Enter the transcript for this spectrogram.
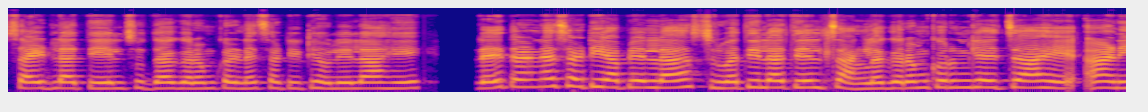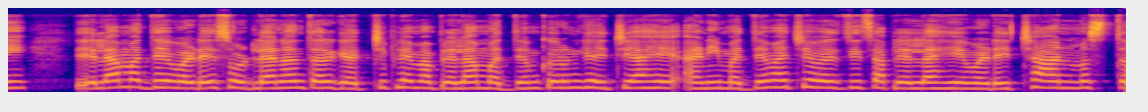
साईडला तेल सुद्धा गरम करण्यासाठी ठेवलेलं आहे. वडे तळण्यासाठी आपल्याला सुरुवातीला तेल चांगलं गरम करून घ्यायचं आहे आणि तेलामध्ये वडे सोडल्यानंतर गॅसची फ्लेम आपल्याला मध्यम करून घ्यायची आहे आणि मध्यमाच्या वरतीच आपल्याला हे वडे छान मस्त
